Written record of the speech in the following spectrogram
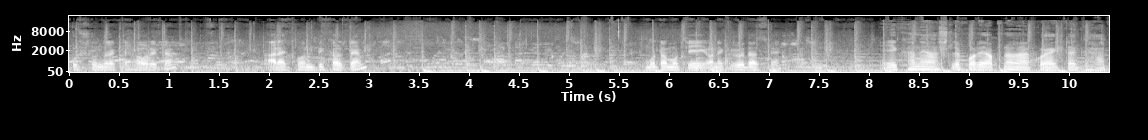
খুব সুন্দর একটা হাওর এটা। আর এখন বিকাল টাইম মোটামুটি অনেক রোদ আছে। এখানে আসলে পরে আপনারা কয়েকটা ঘাট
